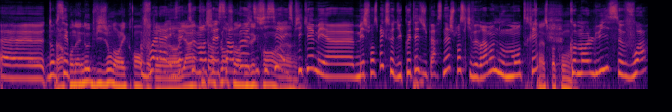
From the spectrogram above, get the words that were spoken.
Euh, donc c'est qu'on a une autre vision dans l'écran. En voilà, Euh, exactement. un C'est un peu difficile écrans, à euh, expliquer, mais, euh, mais je pense pas que ce soit du côté du personnage. Je pense qu'il veut vraiment nous montrer con. comment lui se voit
